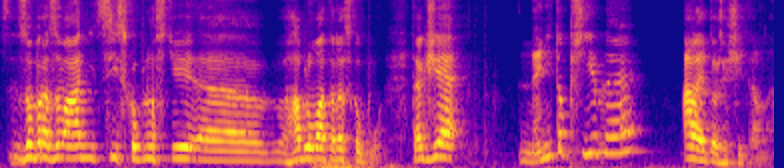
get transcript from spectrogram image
zobrazování schopnosti uh, Hubbleova teleskopu. Takže není to příjemné, ale je to řešitelné.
